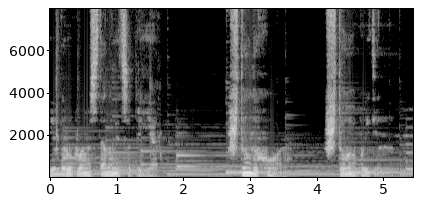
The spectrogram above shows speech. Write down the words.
и вдруг вам становится приятно. Что духовно, 都要背景了。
